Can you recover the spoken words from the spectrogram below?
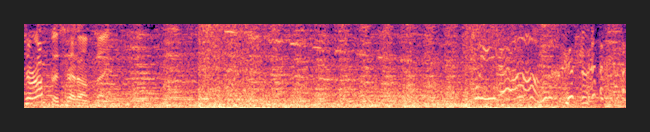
Interrupt this, I don't think. Freedom.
